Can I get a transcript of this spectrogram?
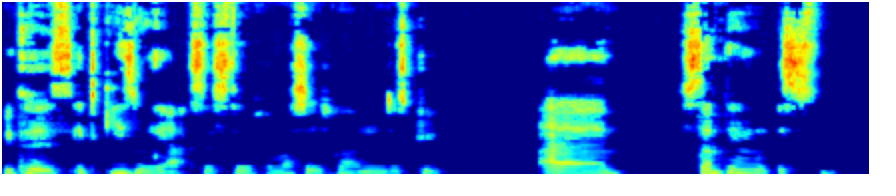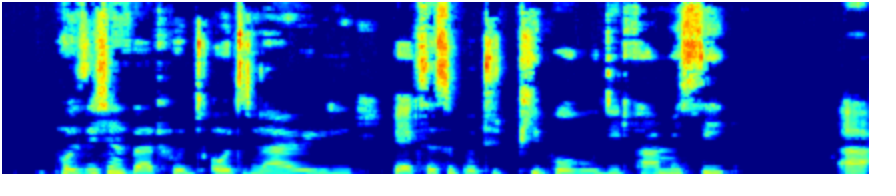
Because it gives me access to the pharmaceutical industry. Um, something, positions that would ordinarily be accessible to people who did pharmacy, uh,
